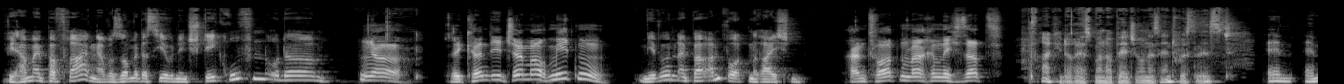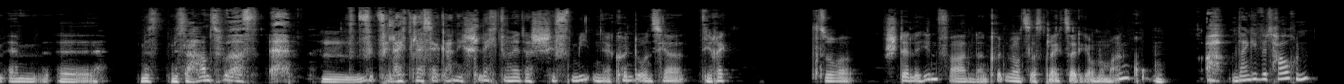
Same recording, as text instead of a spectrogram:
Wir haben ein paar Fragen, aber sollen wir das hier über den Steg rufen oder Ja, Sie können die Gem auch mieten. mir würden ein paar Antworten reichen? Antworten machen nicht satt. Frag ihn doch erstmal, ob er Jonas Entwistle ist. Ähm, ähm, ähm, äh, Mr. Harmsworth, ähm, Hm. vielleicht wäre es ja gar nicht schlecht, wenn wir das Schiff mieten. Er könnte uns ja direkt zur Stelle hinfahren. Dann könnten wir uns das gleichzeitig auch nochmal angucken. Ah, und dann gehen wir tauchen.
